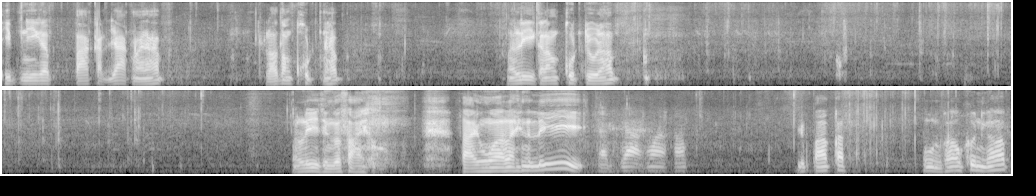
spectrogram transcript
ทริปนี้ก็ปลากัดยากหน่อยนะครับ เราต้องขุดนะครับมารีกำลังขุดอยู่นะครับนารีถึงก็สาย สายหัวอะไรนารีจับยากมากครับ เดี๋ยวปลากัดนู่นเขาเอาขึ้นอีกแล้วครับ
